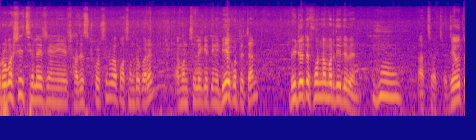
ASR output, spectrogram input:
প্রবাসী ছেলে তিনি সাজেস্ট করছেন বা পছন্দ করেন এমন ছেলেকে তিনি বিয়ে করতে চান। ভিডিওতে ফোন নাম্বার দিয়ে দেবেন? আচ্ছা আচ্ছা। যেহেতু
